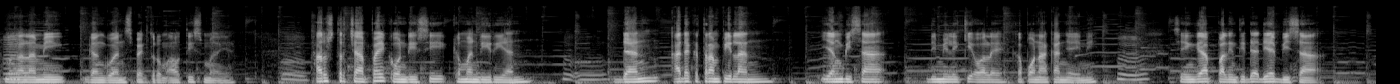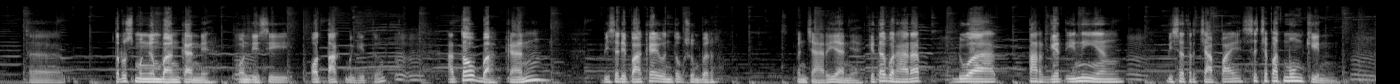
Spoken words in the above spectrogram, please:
mengalami gangguan spektrum autisme ya Harus tercapai kondisi kemandirian dan ada keterampilan yang bisa dimiliki oleh keponakannya ini sehingga paling tidak dia bisa eh, terus mengembangkan ya kondisi otak begitu atau bahkan bisa dipakai untuk sumber pencarian ya. Kita berharap dua target ini yang Hmm. bisa tercapai secepat mungkin. Hmm.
